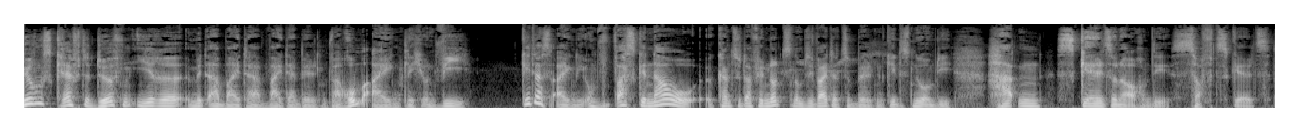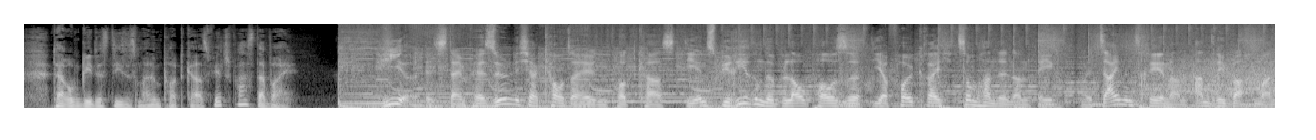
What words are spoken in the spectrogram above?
Führungskräfte dürfen ihre Mitarbeiter weiterbilden. Warum eigentlich und wie? Geht das eigentlich? Um was genau kannst du dafür nutzen, um sie weiterzubilden? Geht es nur um die harten Skills oder auch um die Soft Skills? Darum geht es dieses Mal im Podcast. Viel Spaß dabei. Hier ist dein persönlicher Counterhelden-Podcast, die inspirierende Blaupause, die erfolgreich zum Handeln anregt. Mit deinen Trainern André Bachmann,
